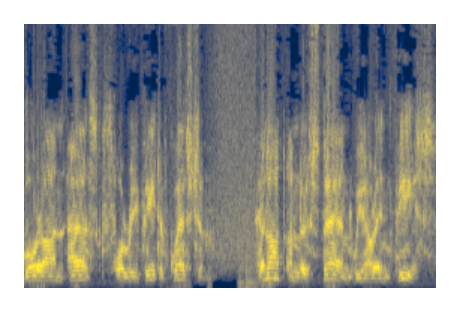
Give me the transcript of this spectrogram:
Boron asks for repeat of question. Cannot understand we are in peace.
